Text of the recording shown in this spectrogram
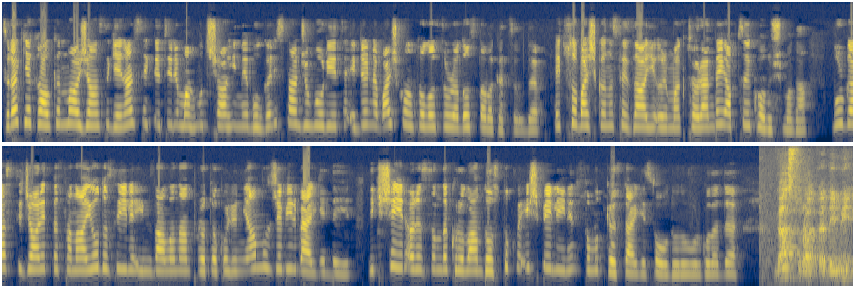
Trakya Kalkınma Ajansı Genel Sekreteri Mahmut Şahin ve Bulgaristan Cumhuriyeti Edirne Başkonsolosu Radoslava katıldı. ETSO Başkanı Sezai Irmak törende yaptığı konuşmada Burgaz Ticaret ve Sanayi Odası ile imzalanan protokolün yalnızca bir belge değil, iki şehir arasında kurulan dostluk ve işbirliğinin somut göstergesi olduğunu vurguladı. Gastro Akademi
